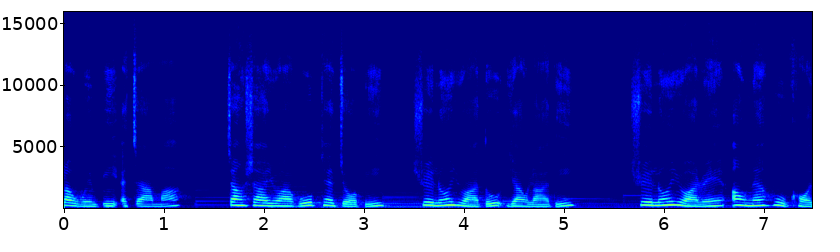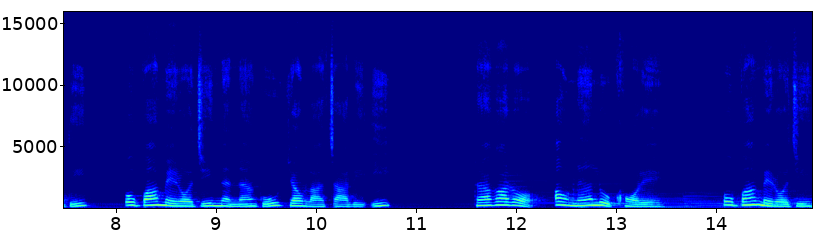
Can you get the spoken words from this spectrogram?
လောက်ဝင်ပြီးအကြာမှာကြောင်ရှာရွာကိုဖျက်ကျော်ပြီးရွှေလွန်းရွာသို့ရောက်လာသည်။ရွှေလွန်းရွာတွင် အောက်နှန်းဟုခေါ်သည့်ပုပ်ပားမေတော်ကြီးနတ်နန်းကိုရောက်လာကြလေ၏ဒါကတော့အောက်နန်းလို့ခေါ်တယ်ပုပ်ပားမေတော်ကြီး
